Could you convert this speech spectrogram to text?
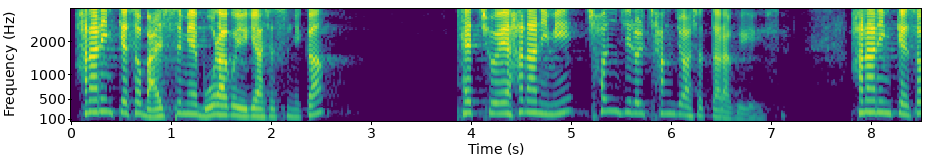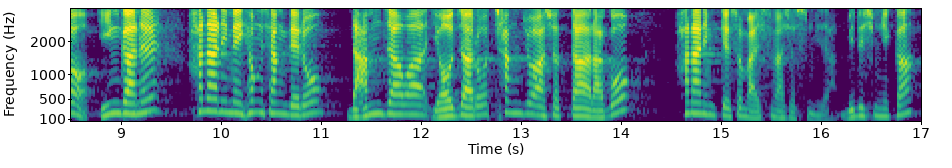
하나님께서 말씀에 뭐라고 얘기하셨습니까? 태초에 하나님이 천지를 창조하셨다라고 얘기했어요. 하나님께서 인간을 하나님의 형상대로 남자와 여자로 창조하셨다라고 하나님께서 말씀하셨습니다. 믿으십니까?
